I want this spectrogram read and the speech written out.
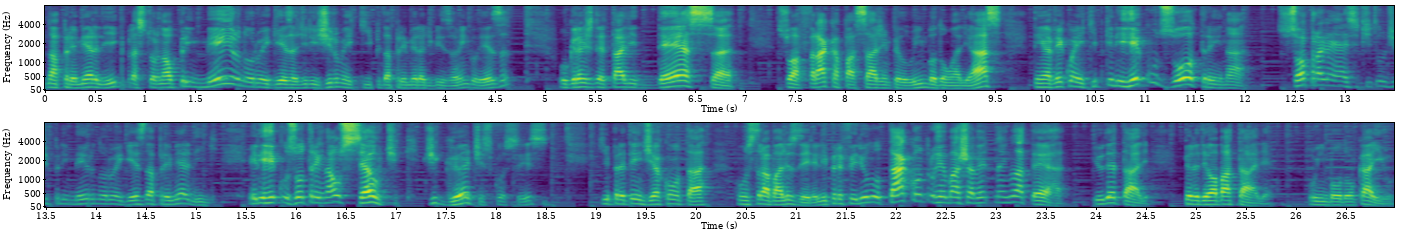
na Premier League para se tornar o primeiro norueguês a dirigir uma equipe da primeira divisão inglesa. O grande detalhe dessa sua fraca passagem pelo Wimbledon, aliás, tem a ver com a equipe que ele recusou treinar só para ganhar esse título de primeiro norueguês da Premier League. Ele recusou treinar o Celtic, gigante escocês, que pretendia contar com os trabalhos dele. Ele preferiu lutar contra o rebaixamento na Inglaterra. E o detalhe, perdeu a batalha. O Wimbledon caiu.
